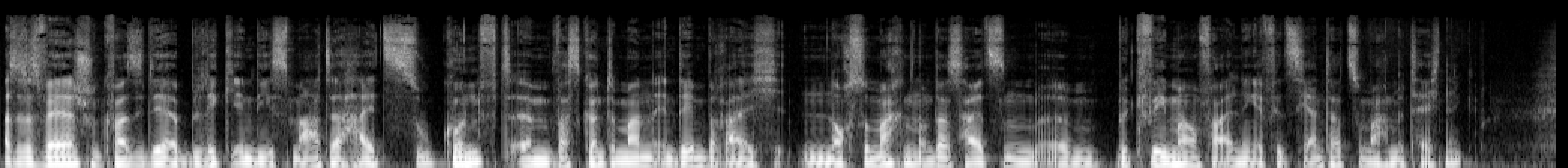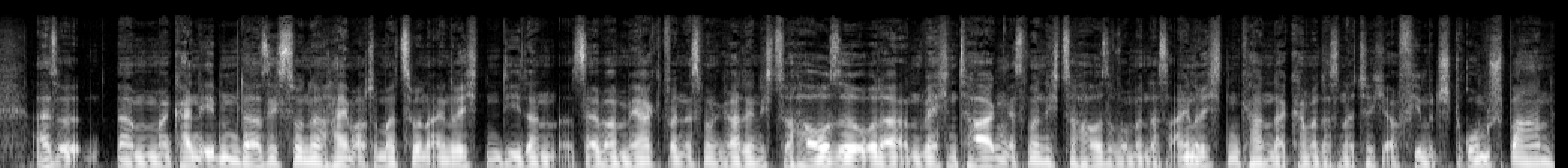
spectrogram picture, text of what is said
Also das wäre ja schon quasi der Blick in die smarte Heizzukunft. Ähm, was könnte man in dem Bereich noch so machen, um das Heizen ähm, bequemer und vor allen Dingen effizienter zu machen mit Technik? Also ähm, man kann eben da sich so eine Heimautomation einrichten, die dann selber merkt, wann ist man gerade nicht zu Hause oder an welchen Tagen ist man nicht zu Hause, wo man das einrichten kann. Da kann man das natürlich auch viel mit Strom sparen,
